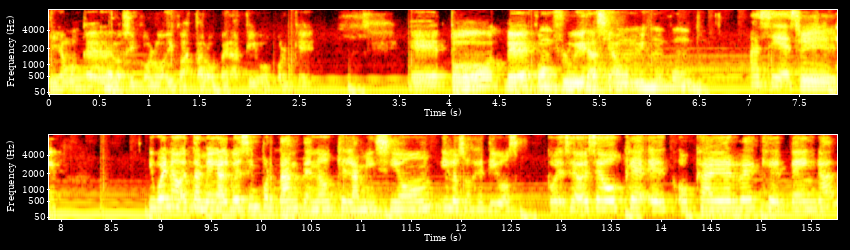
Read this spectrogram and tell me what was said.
digamos que desde lo psicológico hasta lo operativo, porque eh, todo debe confluir hacia un mismo punto. Así es. Sí. Y, bueno, también algo es importante, ¿no? Que la misión y los objetivos ese, ese OKR que tengan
